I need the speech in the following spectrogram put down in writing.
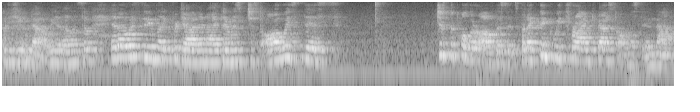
What do you know, you know? And so it always seemed like for Dad and I, there was just always this just the polar opposites, but I think we thrived best almost in that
